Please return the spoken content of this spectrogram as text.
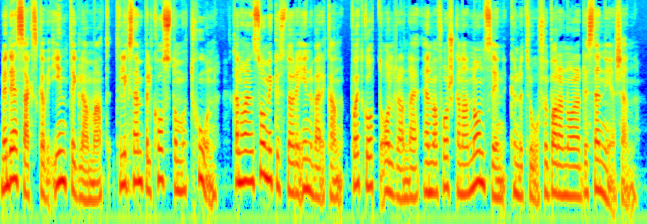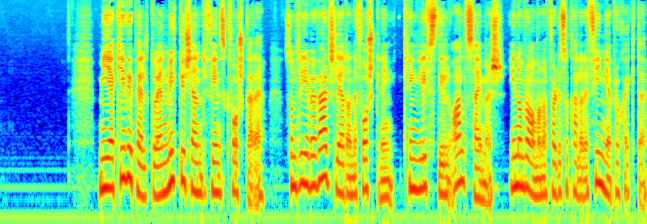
Med det sagt ska vi inte glömma att till exempel kost och motion kan ha en så mycket större inverkan på ett gott åldrande än vad forskarna någonsin kunde tro för bara några decennier sedan. Mia Kivipelto är en mycket känd finsk forskare som driver världsledande forskning kring livsstil och Alzheimers inom ramarna för det så kallade Fingerprojektet.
